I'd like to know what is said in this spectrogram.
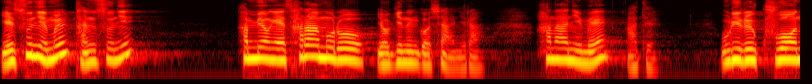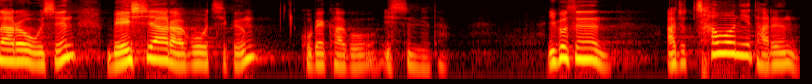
예수님을 단순히 한 명의 사람으로 여기는 것이 아니라 하나님의 아들, 우리를 구원하러 오신 메시아라고 지금 고백하고 있습니다. 이것은 아주 차원이 다른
